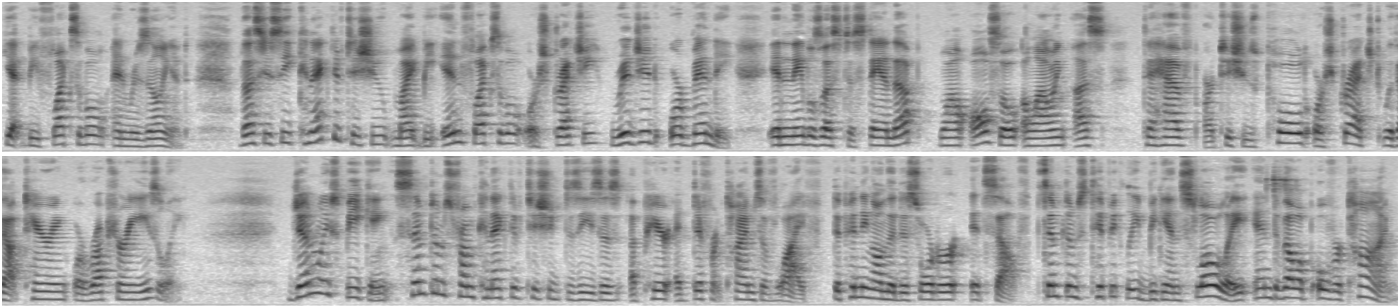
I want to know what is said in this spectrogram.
yet be flexible and resilient. Thus, you see, connective tissue might be inflexible or stretchy, rigid or bendy. It enables us to stand up while also allowing us to have our tissues pulled or stretched without tearing or rupturing easily. Generally speaking, symptoms from connective tissue diseases appear at different times of life, depending on the disorder itself. Symptoms typically begin slowly and develop over time.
